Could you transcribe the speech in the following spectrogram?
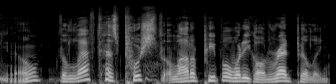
you know, the left has pushed a lot of people. What do you call it? Red pilling.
